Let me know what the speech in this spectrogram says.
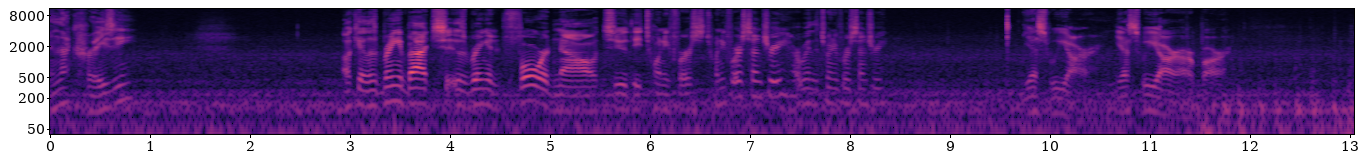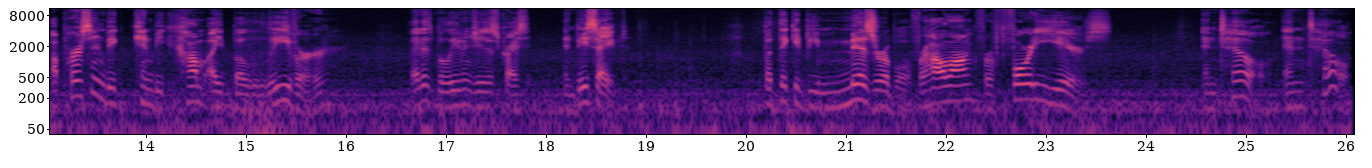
Isn't that crazy? Okay, let's bring it back. To, let's bring it forward now to the 21st 21st century. Are we in the 21st century? Yes, we are. Yes, we are. Our bar. A person be, can become a believer, that is, believe in Jesus Christ and be saved. But they could be miserable for how long? For 40 years. Until until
